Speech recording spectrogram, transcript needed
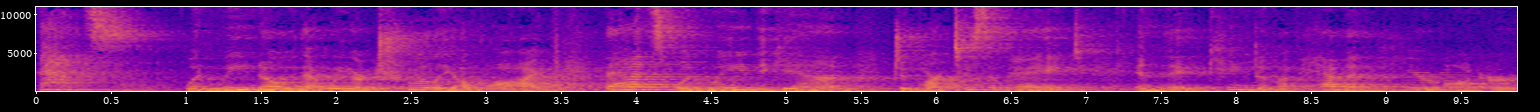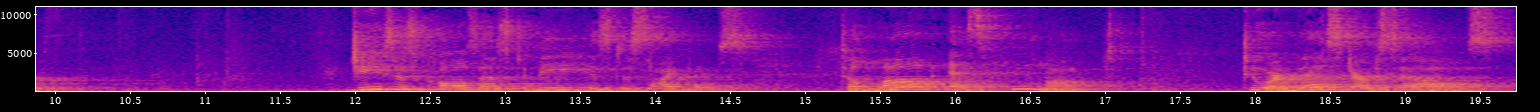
that's when we know that we are truly alive. That's when we begin to participate in the kingdom of heaven here on earth. Jesus calls us to be his disciples, to love as he loved, to invest ourselves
